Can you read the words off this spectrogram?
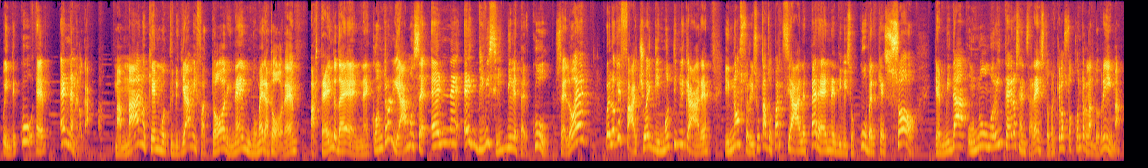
Quindi q è n-k. Man mano che moltiplichiamo i fattori nel numeratore, partendo da n, controlliamo se n è divisibile per q. Se lo è, quello che faccio è di moltiplicare il nostro risultato parziale per n diviso q, perché so che mi dà un numero intero senza resto, perché lo sto controllando prima.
